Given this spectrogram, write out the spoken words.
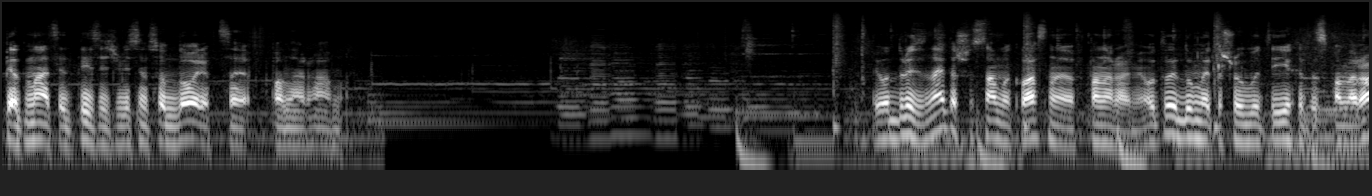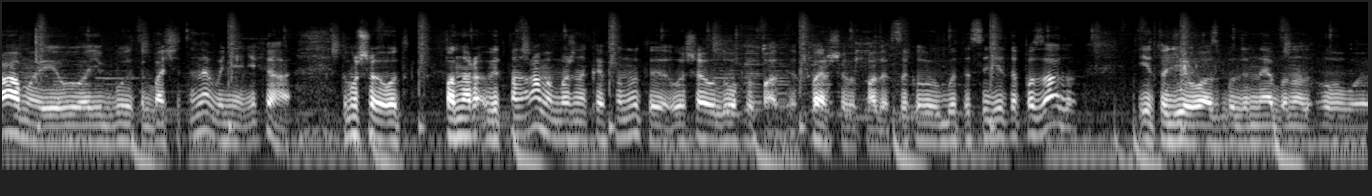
15 тисяч 800 доларів це панорама. І от, друзі, знаєте, що саме класне в панорамі? От ви думаєте, що ви будете їхати з панорамою і будете бачити небо? Ні, ніфіга. Тому що от панора... від панорами можна кайфанути лише у двох випадках. Перший випадок це коли ви будете сидіти позаду, і тоді у вас буде небо над головою.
